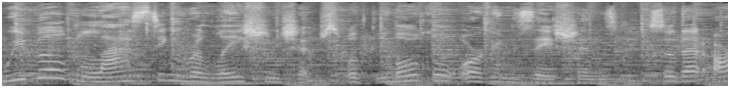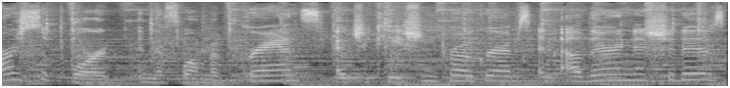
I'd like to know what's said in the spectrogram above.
We build lasting relationships with local organizations so that our support in the form of grants, education programs, and other initiatives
